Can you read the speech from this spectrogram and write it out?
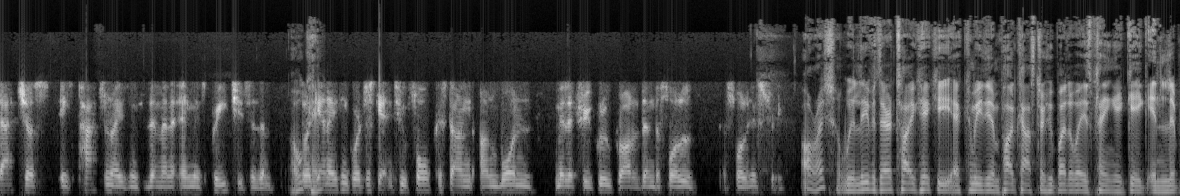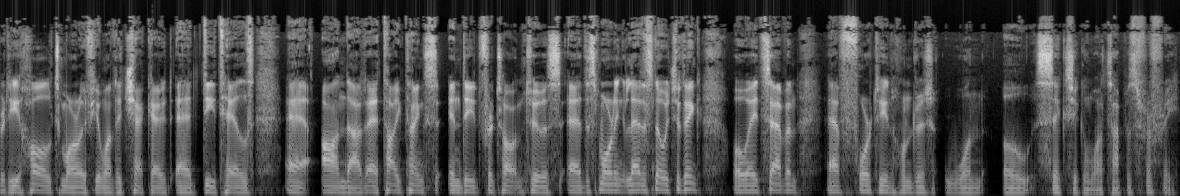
that just is patronising to them and, and, is preachy to them. Okay. So again, I think we're just getting too focused on, on one military group rather than the full full history. All right, we'll leave it there. Tadhg Hickey, a comedian podcaster who, by the way, is playing a gig in Liberty Hall tomorrow. If you want to check out uh, details uh, on that, uh, Tadhg, thanks indeed for talking to us uh, this morning. Let us know what you think. 087 uh, 1400 106. You can WhatsApp us for free.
